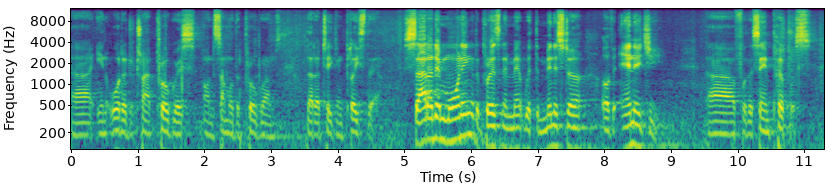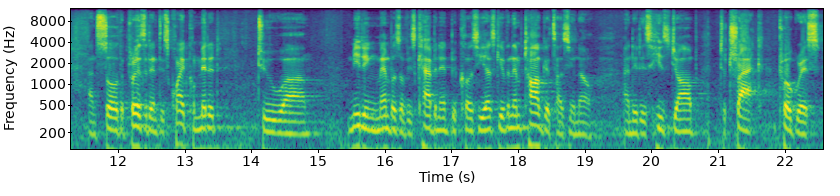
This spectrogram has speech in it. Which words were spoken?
uh, in order to track progress on some of the programs that are taking place there. Saturday morning, the President met with the Minister of Energy uh, for the same purpose. And so the President is quite committed to um, meeting members of his cabinet because he has given them targets, as you know, and it is his job to track progress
